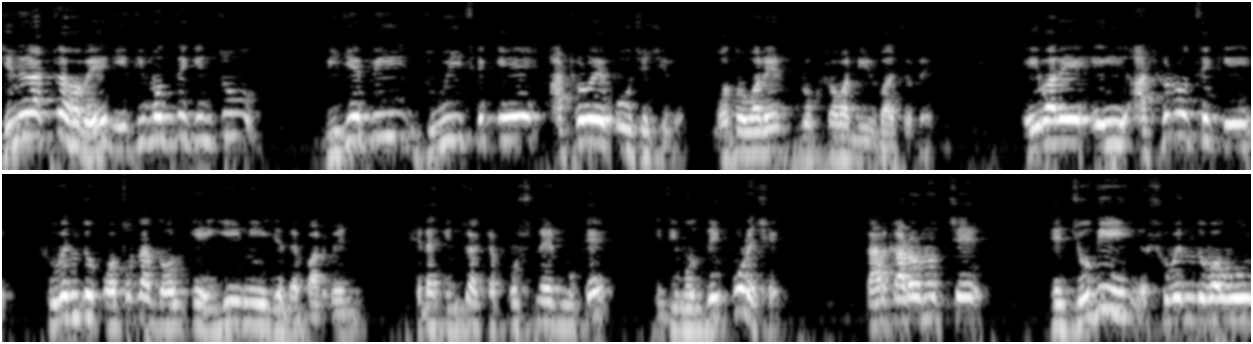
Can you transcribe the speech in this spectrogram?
জেনে রাখতে হবে যে ইতিমধ্যে কিন্তু বিজেপি দুই থেকে আঠেরোয় পৌঁছেছিল গতবারের লোকসভা নির্বাচনে। এইবারে এই আঠেরো থেকে শুভেন্দু কতটা দলকে এগিয়ে নিয়ে যেতে পারবেন সেটা কিন্তু একটা প্রশ্নের মুখে ইতিমধ্যেই পড়েছে। তার কারণ হচ্ছে যে যদি শুভেন্দুবাবুর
